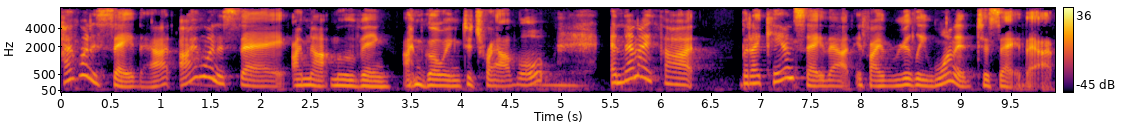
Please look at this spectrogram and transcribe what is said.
I want to say that. I want to say, I'm not moving, I'm going to travel. And then I thought, but I can say that if I really wanted to say that.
